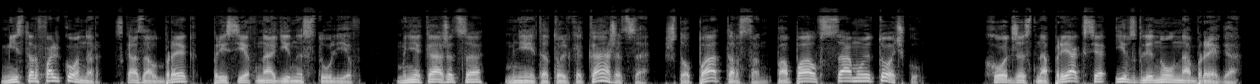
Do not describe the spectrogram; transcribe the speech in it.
«Мистер Фальконер», — сказал Брэк, присев на один из стульев. «Мне кажется, мне это только кажется, что Паттерсон попал в самую точку». Ходжес напрягся и взглянул на Брега.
